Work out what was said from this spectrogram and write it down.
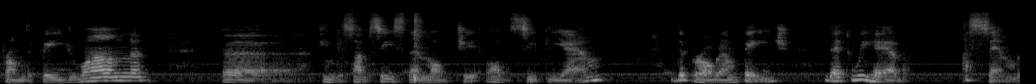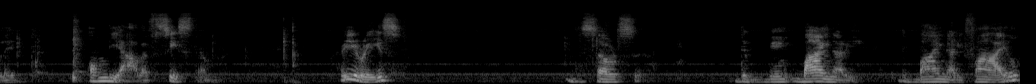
from the page 1 uh, in the subsystem of, G of CP/M the program page that we have assembled on the Aleph system. Here is the source, the binary, the binary file.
